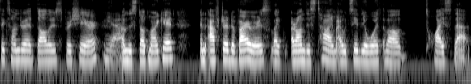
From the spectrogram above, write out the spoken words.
600 dollars per share yeah. on the stock market and after the virus like around this time i would say they're worth about twice that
